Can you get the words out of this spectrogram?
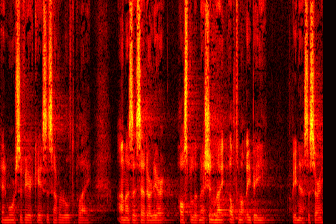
in more severe cases, have a role to play. And as I said earlier, hospital admission might ultimately be, be necessary.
